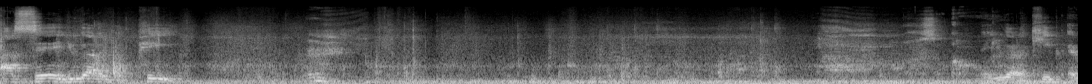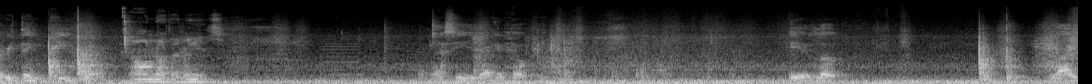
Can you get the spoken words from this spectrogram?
I said you gotta be pee. You gotta keep everything pee. I don't know what that means. That's easy, I can help you. Here, look. Like,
